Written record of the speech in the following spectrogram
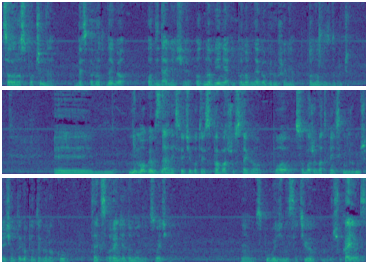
co rozpoczyna bezpowrotnego oddania się, odnowienia i ponownego wyruszenia po nowe zdobycze. Ym, Nie mogłem znaleźć, słuchajcie, bo to jest Pawła VI po Soborze Watykańskim II 65 roku tekst orędzia do młodych. Słuchajcie, z pół godziny straciłem szukając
